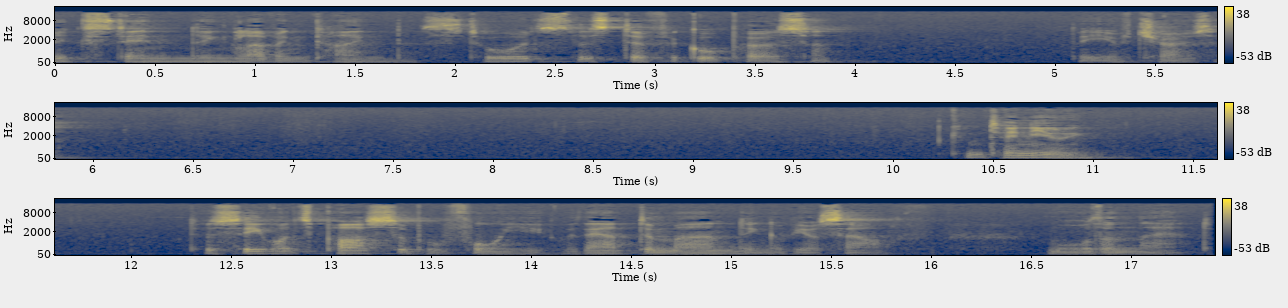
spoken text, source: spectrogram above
Extending loving kindness towards this difficult person that you've chosen. Continuing to see what's possible for you without demanding of yourself more than that.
